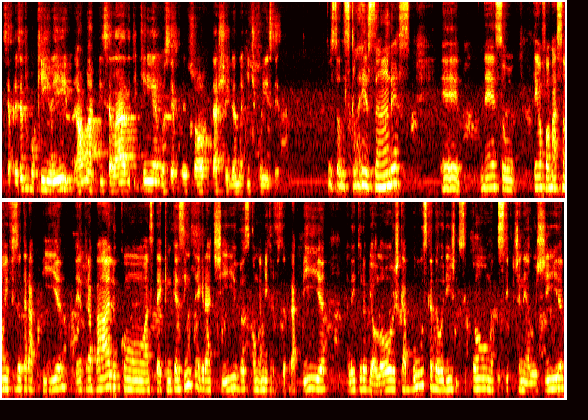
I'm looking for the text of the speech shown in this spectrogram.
se apresenta um pouquinho aí, dá uma pincelada de quem é você para o pessoal que está chegando aqui te conhecer. Eu sou Luciana Sanders, é, né, sou, tenho a formação em fisioterapia, né, trabalho com as técnicas integrativas, como a microfisioterapia, a leitura biológica, a busca da origem do sintoma, psicogenealogia,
